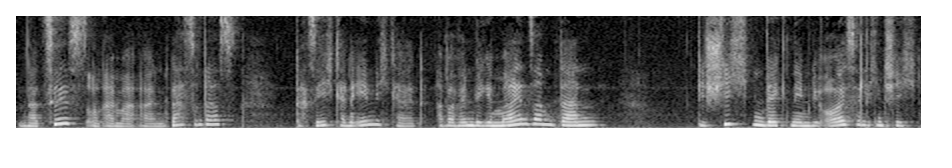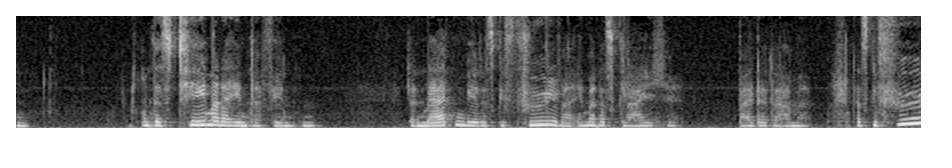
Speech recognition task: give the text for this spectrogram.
Narzisst und einmal ein das und das. Da sehe ich keine Ähnlichkeit. Aber wenn wir gemeinsam dann die Schichten wegnehmen, die äußerlichen Schichten und das Thema dahinter finden, dann merken wir, das Gefühl war immer das gleiche bei der Dame. Das Gefühl,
